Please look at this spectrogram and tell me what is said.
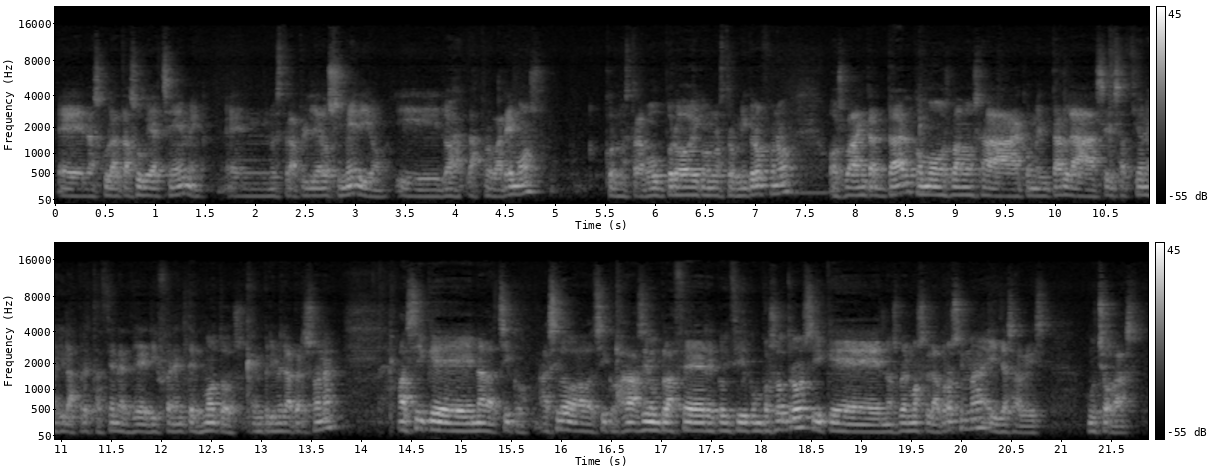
eh, las culatas VHM en nuestra Aprilia 2.5 y las probaremos con nuestra GoPro y con nuestro micrófono, os va a encantar cómo os vamos a comentar las sensaciones y las prestaciones de diferentes motos en primera persona. Así que nada chicos, ha sido, chicos, ha sido un placer coincidir con vosotros y que nos vemos en la próxima y ya sabéis, mucho gas.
